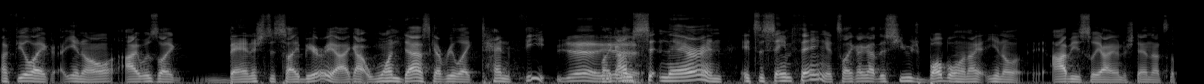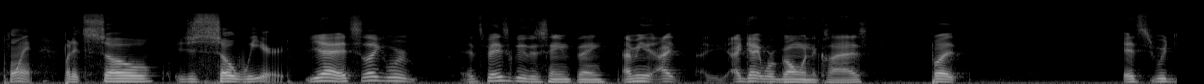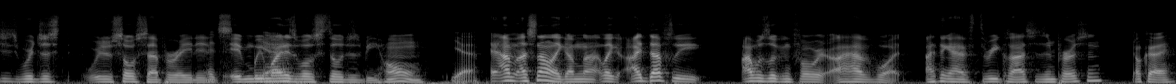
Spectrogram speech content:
I feel like, you know, I was like banished to Siberia. I got one desk every like 10 feet. Yeah, Like yeah. I'm sitting there and it's the same thing. It's like I got this huge bubble and I, you know, obviously I understand that's the point, but it's so It's just so weird. Yeah, it's like we're. It's basically the same thing. I mean, I I get we're going to class, but it's we're just we're just we're just so separated. It's- and we yeah. might as well still just be home. Yeah. I'm, it's not like I'm not like I definitely I was looking forward. I have what I think I have three classes in person. Okay.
